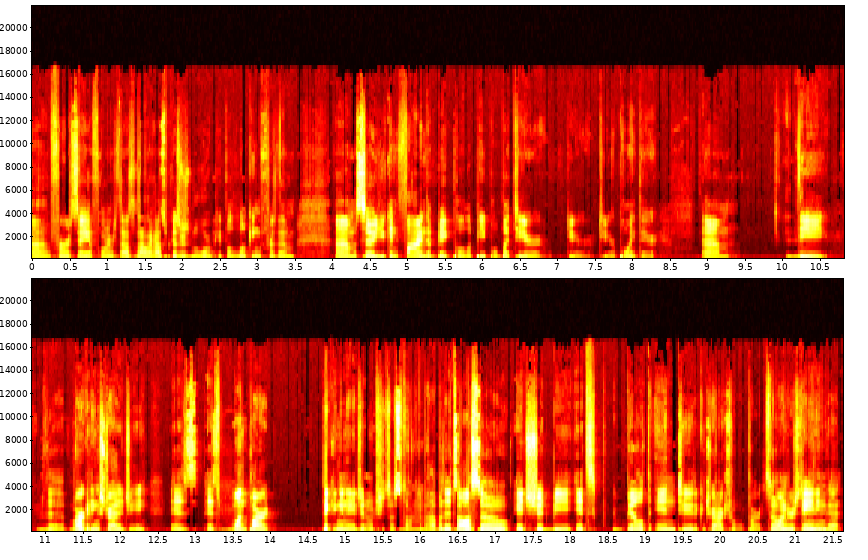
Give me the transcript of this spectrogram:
uh, for say a four hundred thousand dollar house because there's more people looking for them. Um, so you can find a big pool of people. But to your to your to your point there, um, the the marketing strategy is is one part picking an agent, which we just talked mm-hmm. about, but it's also it should be it's built into the contractual part. So understanding mm-hmm. that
